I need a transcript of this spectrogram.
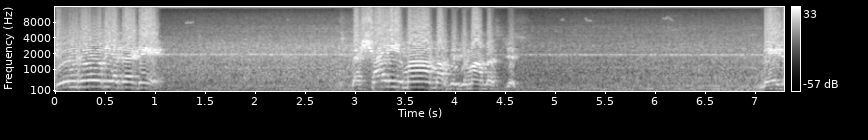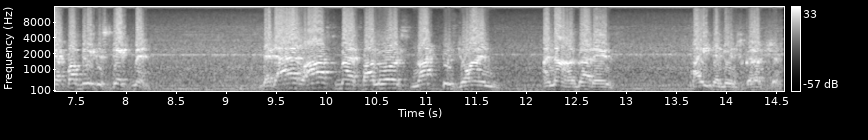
Do you know the other day, the Shahi Imam of the Juma Masjid made a public statement that I have asked my followers not to join Anna is fight against corruption.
